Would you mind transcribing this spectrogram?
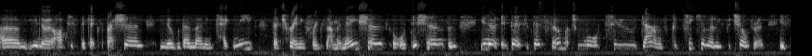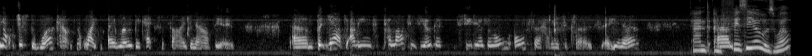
Um, you know, artistic expression, you know, they're learning technique, they're training for examinations, for auditions, and, you know, it, there's, there's so much more to dance, particularly for children. It's not just a workout, it's not like aerobic exercise in our view. Um, but yeah, I mean, Pilates yoga studios are all also having to close, you know. And, and um, physio as well?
